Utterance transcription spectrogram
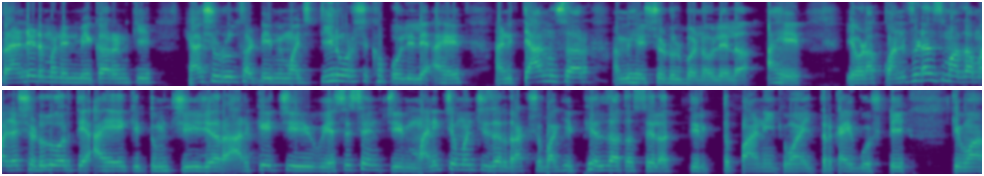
ब्रँडेड म्हणेन मी कारण की ह्या शेड्यूलसाठी मी माझी तीन वर्ष खपवलेली आहेत आणि त्यानुसार आम्ही हे शेड्यूल बनवलेलं आहे. एवढा कॉन्फिडन्स माझा माझ्या शेड्यूलवरती आहे की तुमची जर आर केची एस एस एनची माणिक चमनची जर द्राक्षबाग ही फेल जात असेल अतिरिक्त पाणी किंवा इतर काही गोष्टी किंवा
